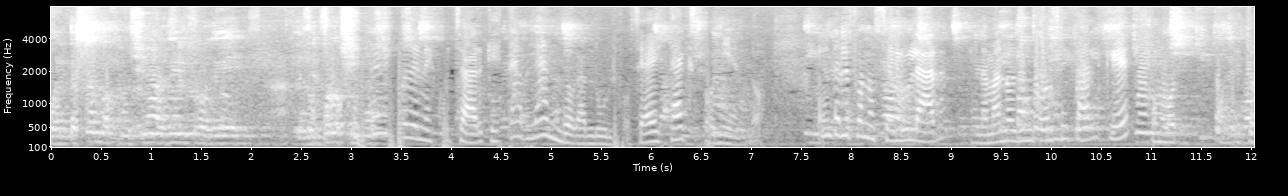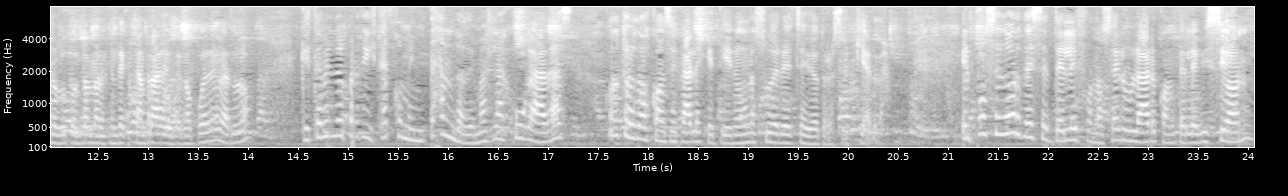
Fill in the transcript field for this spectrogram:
o empezando a funcionar dentro de los próximos... Ustedes pueden escuchar que está hablando Gandulfo, o sea, está exponiendo. Hay un teléfono celular en la mano de un concejal que, como esto lo voy contando a la gente que está en radio que no puede verlo, que está viendo el partido y está comentando además las jugadas con otros dos concejales que tiene, uno a su derecha y otro a su izquierda. El poseedor de ese teléfono celular con televisión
